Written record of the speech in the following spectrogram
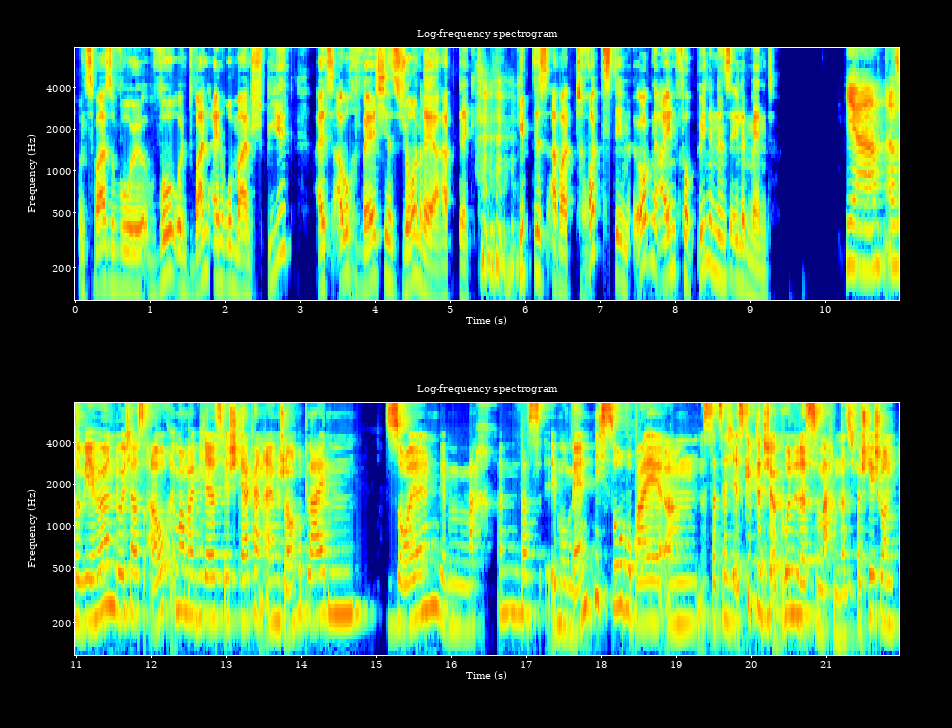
und zwar sowohl wo und wann ein Roman spielt, als auch welches Genre er abdeckt. Gibt es aber trotzdem irgendein verbindendes Element? Ja, also wir hören durchaus auch immer mal wieder, dass wir stärker in einem Genre bleiben sollen. Wir machen das im Moment nicht so, wobei ähm, es tatsächlich, es gibt natürlich auch Gründe, das zu machen. Also ich verstehe schon,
